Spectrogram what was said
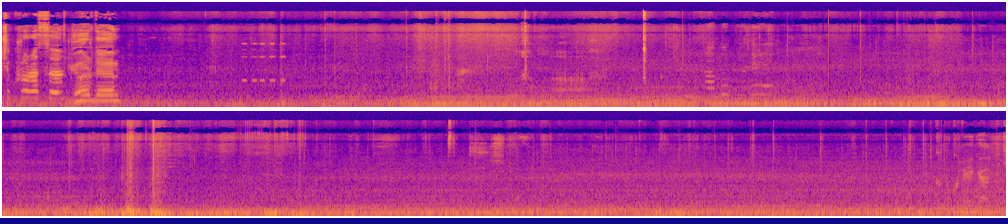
çukur orası. Gördüm. Ha bu bu ne? Kapıkule'ye geldik.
